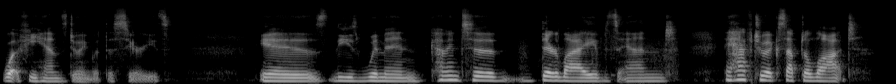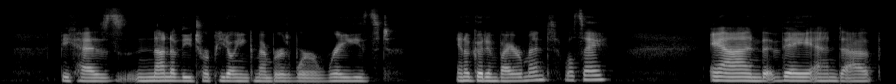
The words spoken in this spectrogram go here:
what Feehan's doing with this series. Is these women come into their lives and they have to accept a lot because none of the Torpedo Ink. members were raised in a good environment, we'll say. And they end up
